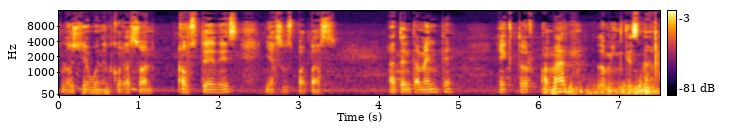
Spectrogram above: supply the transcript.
los llevo en el corazón, a ustedes y a sus papás. Atentamente, Héctor Omar Domínguez Nava.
